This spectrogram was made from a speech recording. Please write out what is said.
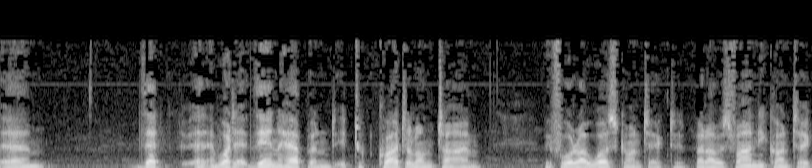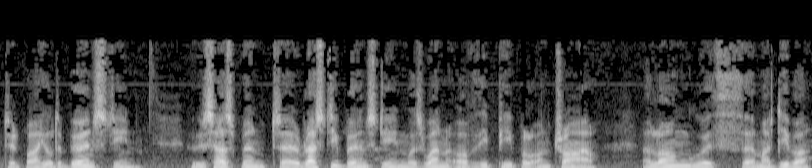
um, that and what then happened, it took quite a long time before I was contacted, but I was finally contacted by Hilda Bernstein, whose husband, uh, Rusty Bernstein, was one of the people on trial, along with uh, Madiba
